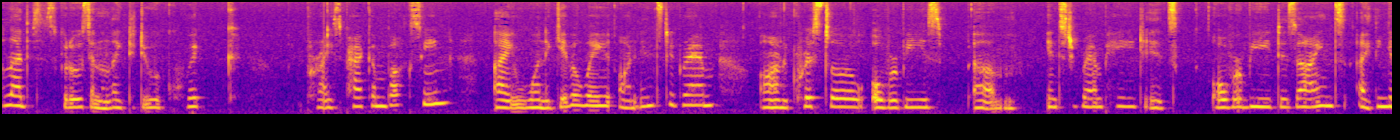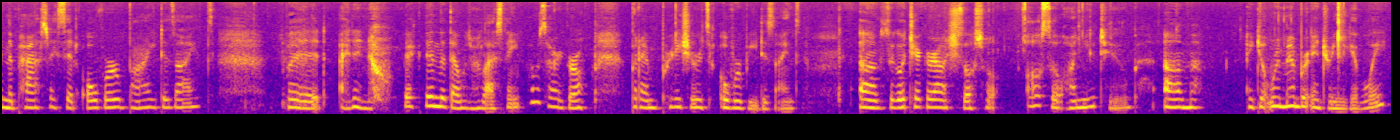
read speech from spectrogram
Hola, this is Cruz and I'd like to do a quick price pack unboxing. I won a giveaway on Instagram on Crystal Overby's um, Instagram page. It's Overby Designs. I think in the past I said Overby Designs, but I didn't know back then that that was her last name. I'm sorry, girl, but I'm pretty sure it's Overby Designs. Um, so go check her out. She's also also on YouTube. Um, I don't remember entering the giveaway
